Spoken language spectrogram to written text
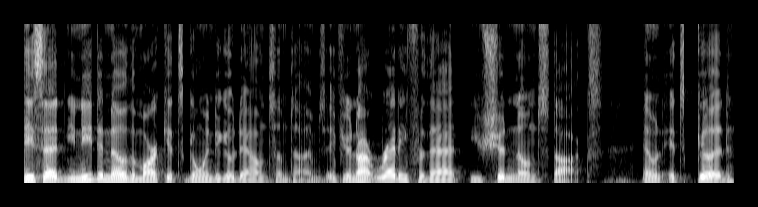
he said you need to know the market's going to go down sometimes. If you're not ready for that, you shouldn't own stocks. And it's good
